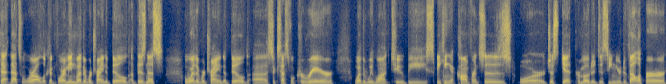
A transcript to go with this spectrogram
that that's what we're all looking for i mean whether we're trying to build a business or whether we're trying to build a successful career whether we want to be speaking at conferences or just get promoted to senior developer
